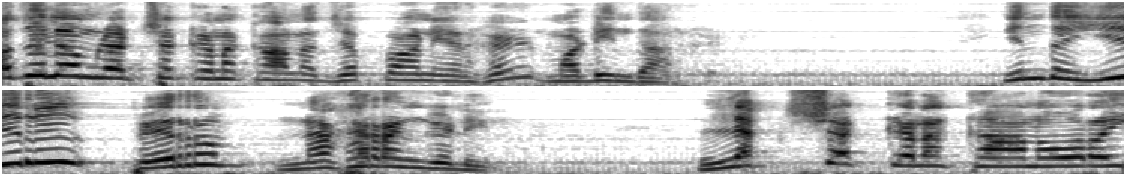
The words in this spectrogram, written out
அதிலும் லட்சக்கணக்கான ஜப்பானியர்கள் மடிந்தார்கள். இந்த இரு பெரும் நகரங்களில் லட்சக்கணக்கானோரை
